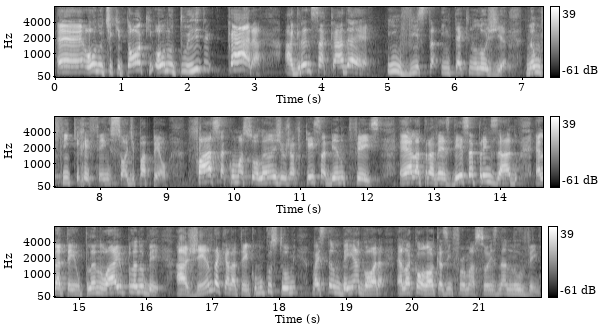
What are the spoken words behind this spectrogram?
é, ou no TikTok, ou no Twitter. Cara, a grande sacada é Invista em tecnologia. Não fique refém só de papel. Faça como a Solange, eu já fiquei sabendo que fez. Ela, através desse aprendizado, ela tem o plano A e o plano B. A agenda que ela tem como costume, mas também agora ela coloca as informações na nuvem.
